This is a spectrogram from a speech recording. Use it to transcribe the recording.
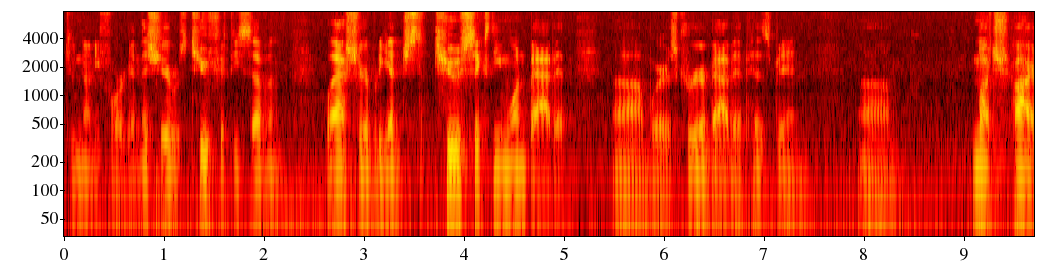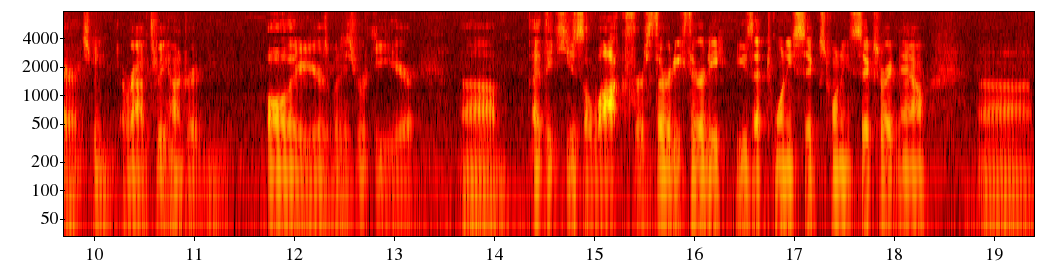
294 again. This year was 257 last year, but he had just a 261 BABIP, um, whereas career BABIP has been um, much higher. It's been around 300 and all their years, but his rookie year. Um, I think he's a lock for 30 30. He's at 26 26 right now. Um,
